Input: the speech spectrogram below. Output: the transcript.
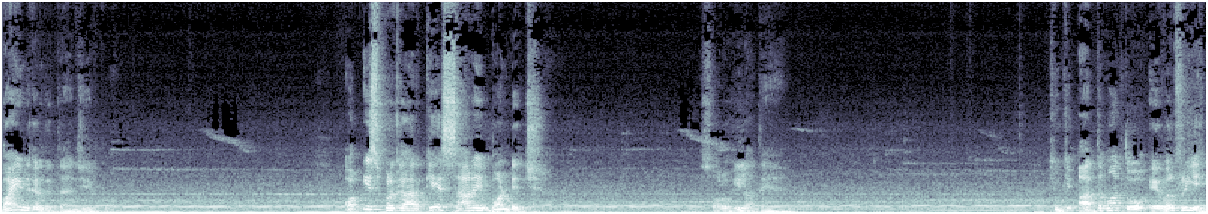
बाइंड कर देता है जीव को। और इस प्रकार के सारे बॉन्डेज सौरव ही लाते हैं। क्योंकि आत्मा तो एवर फ्री है।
